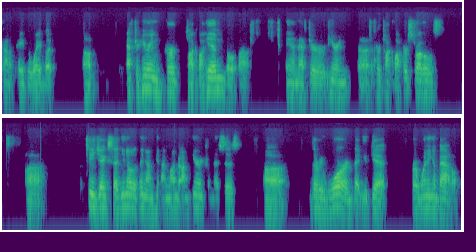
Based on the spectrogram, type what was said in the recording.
kind of paved the way. But uh, after hearing her talk about him, uh, and after hearing uh, her talk about her struggles, uh. Jake said, "You know, the thing I'm I'm under, I'm hearing from this is uh, the reward that you get for winning a battle,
